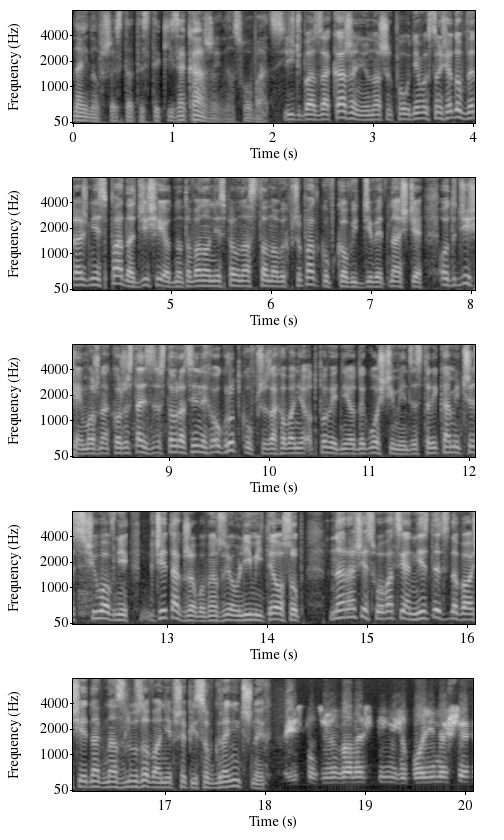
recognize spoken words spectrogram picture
najnowsze statystyki zakażeń na Słowacji. Liczba zakażeń u naszych południowych sąsiadów wyraźnie spada. Dzisiaj odnotowano niespełna 100 nowych przypadków COVID-19. Od dzisiaj można korzystać z restauracyjnych ogródków przy zachowaniu odpowiedniej odległości między stolikami czy z siłowni, gdzie także obowiązują limity osób. Na razie Słowacja nie zdecydowała się jednak na zluzowanie przepisów granicznych. Jest to związane z tym, że boimy się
